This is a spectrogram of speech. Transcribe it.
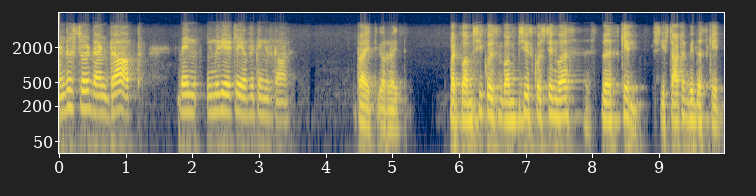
understood and dropped then immediately everything is gone right you're right but Vamshi question, Vamshi's question was the skin. She started with the skin.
